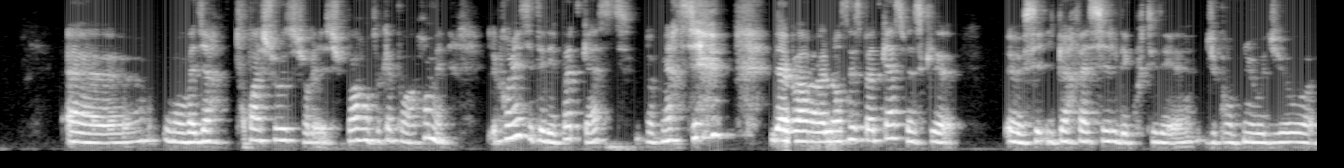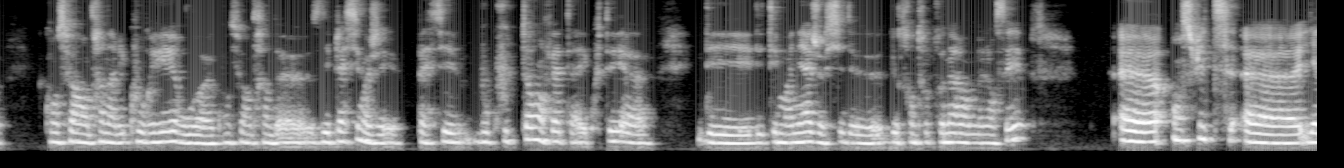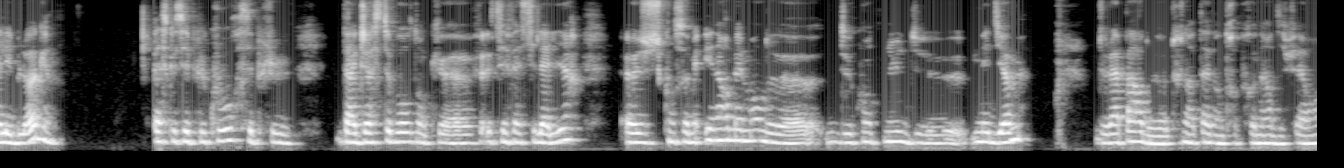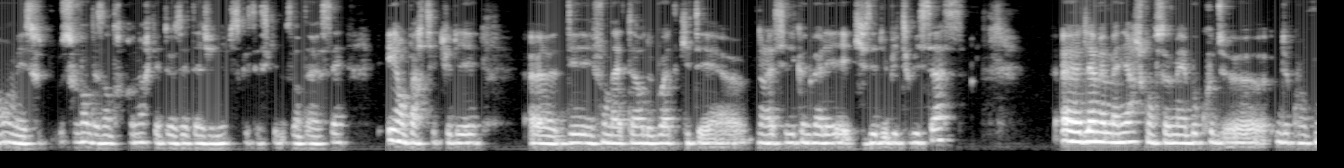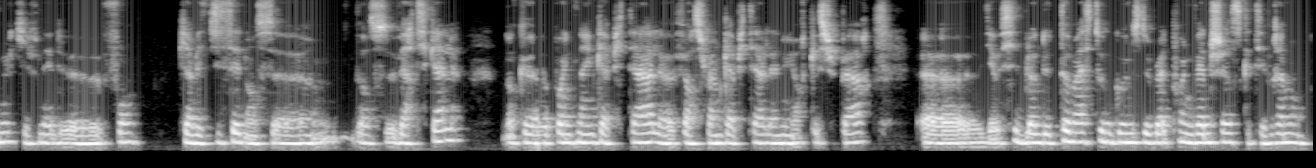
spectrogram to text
euh, ou on va dire trois choses sur les supports, en tout cas pour apprendre. Mais le premier, c'était les podcasts. Donc merci d'avoir euh, lancé ce podcast parce que c'est hyper facile d'écouter du contenu audio, qu'on soit en train d'aller courir ou qu'on soit en train de se déplacer. Moi, j'ai passé beaucoup de temps en fait à écouter des, des, témoignages aussi d'autres entrepreneurs avant de me lancer. Euh, ensuite, euh, il y a les blogs, parce que c'est plus court, c'est plus digestible, donc euh, c'est facile à lire. je consommais énormément de, contenu de médium de la part de tout un tas d'entrepreneurs différents, mais souvent des entrepreneurs qui étaient aux États-Unis, parce que c'est ce qui nous intéressait, et en particulier des fondateurs de boîtes qui étaient dans la Silicon Valley et qui faisaient du B2B SaaS. De la même manière, je consommais beaucoup de contenu qui venait de fonds qui investissaient dans ce, dans ce vertical. Donc, euh, Point Nine Capital, euh, First Round Capital à New York est super. Euh, il y a aussi le blog de Thomas Tunguns de Redpoint Ventures qui était vraiment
